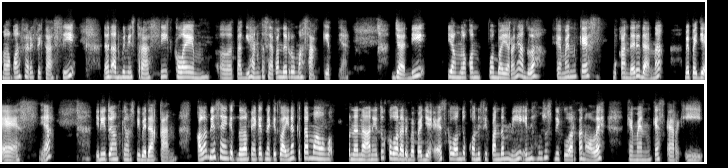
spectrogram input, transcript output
melakukan verifikasi dan administrasi klaim uh, tagihan kesehatan dari rumah sakit ya. Jadi yang melakukan pembayarannya adalah Kemenkes bukan dari dana BPJS ya. Jadi itu yang harus dibedakan. Kalau biasanya dalam penyakit-penyakit lainnya kita mau pendanaan itu keluar dari BPJS, kalau untuk kondisi pandemi ini khusus dikeluarkan oleh Kemenkes RI.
